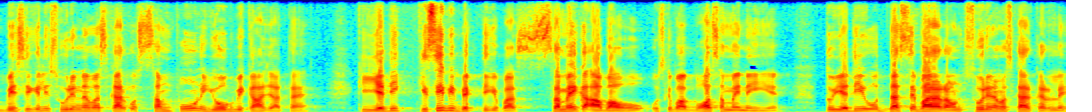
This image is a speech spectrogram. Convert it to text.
बेसिकली सूर्य नमस्कार को संपूर्ण योग भी कहा जाता है। कि यदि किसी भी व्यक्ति के पास समय का अभाव हो, उसके पास बहुत समय नहीं है तो यदि वो 10 से 12 राउंड सूर्य नमस्कार कर ले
